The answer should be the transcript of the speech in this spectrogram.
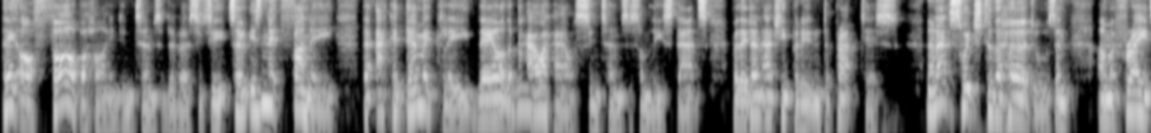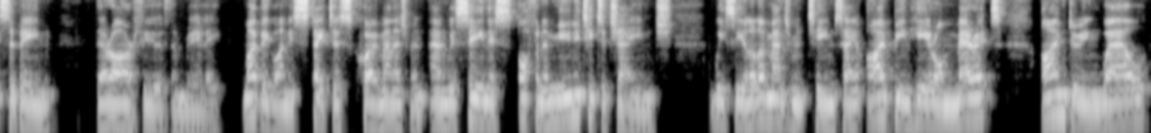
they are far behind in terms of diversity. So isn't it funny that academically they are the mm-hmm. powerhouse in terms of some of these stats, but they don't actually put it into practice? Now let's switch to the hurdles. And I'm afraid, Sabine, there are a few of them really. My big one is status quo management. And we're seeing this often immunity to change we see a lot of management teams saying, I've been here on merit, I'm doing well.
